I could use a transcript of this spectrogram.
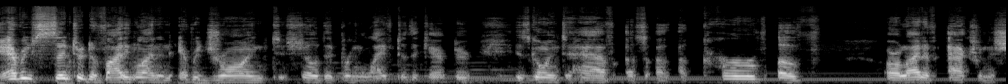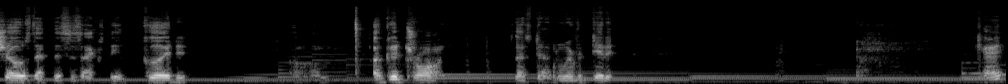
every center dividing line in every drawing to show that bring life to the character is going to have a, a, a curve of or a line of action that shows that this is actually a good um, a good drawing that's done whoever did it okay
